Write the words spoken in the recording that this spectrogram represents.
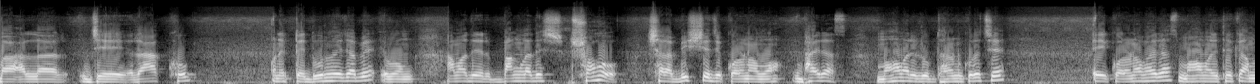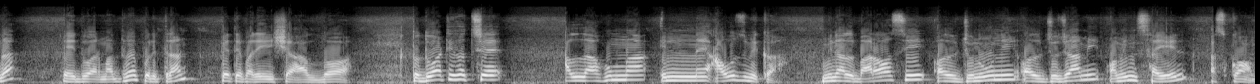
বা আল্লাহর যে রাগ, ক্ষোভ অনেকটাই দূর হয়ে যাবে এবং আমাদের বাংলাদেশ সহ সারা বিশ্বে যে করোনা ভাইরাস মহামারী রূপ ধারণ করেছে, এই করোনা ভাইরাস মহামারী থেকে আমরা এই দোয়ার মাধ্যমে পরিত্রাণ পেতে পারি ইনশা আল্লাহ তো দোয়াটি হচ্ছে আল্লাহ হুম্মা ইন্নে আউজবিকা মিনাল বারাসি অল জুনুনি অল জুজামি অমিন সাইল আসকম।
